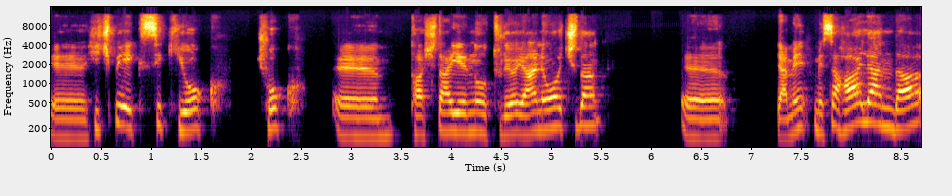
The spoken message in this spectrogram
e, hiçbir eksik yok. Çok e, taşlar yerine oturuyor. Yani o açıdan ee, yani mesela halen daha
